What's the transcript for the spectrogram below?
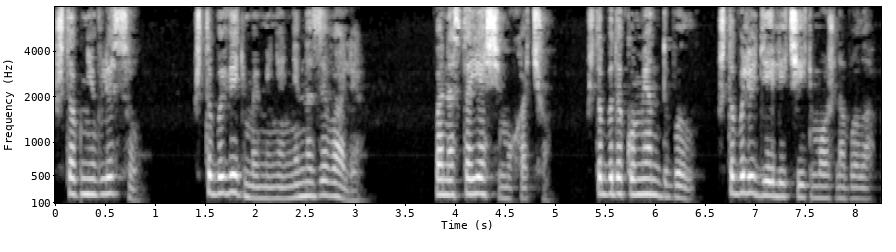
чтоб не в лесу, чтобы ведьмы меня не называли. По-настоящему хочу, чтобы документ был, чтобы людей лечить можно было.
